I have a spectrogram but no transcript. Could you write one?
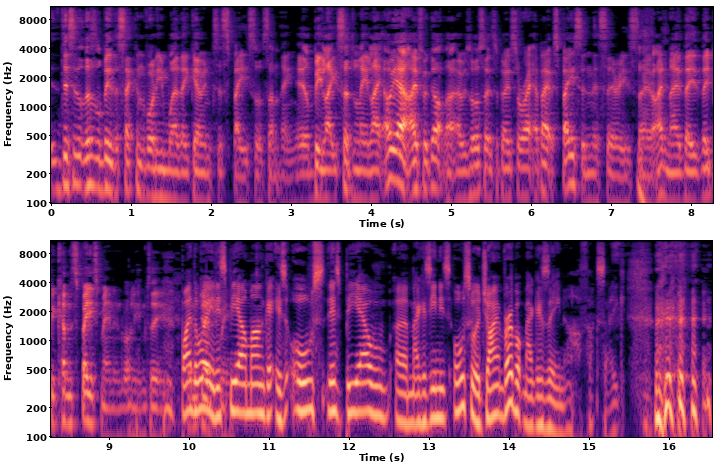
this is this will be the second volume where they go into space or something. It'll be like suddenly like, oh yeah, I forgot that I was also supposed to write about space in this series. So I don't know, they they become spacemen in volume two. By the way, this. BL manga is also this BL uh, magazine is also a giant robot magazine. Oh fuck's sake!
